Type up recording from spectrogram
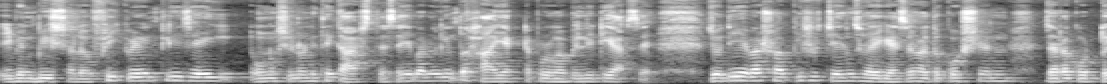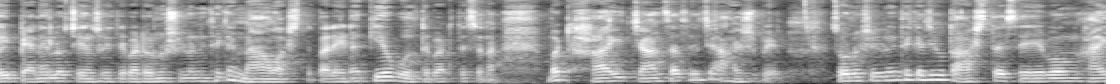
ইভেন বিশ সালেও ফ্রিকুয়েন্টলি যেই অনুশীলনী থেকে আসতেছে, এবারও কিন্তু হাই একটা প্রবাবিলিটি আছে। যদি এবার সব কিছু চেঞ্জ হয়ে গেছে, হয়তো কোশ্চেন যারা করতো, এই প্যানেলও চেঞ্জ হইতে পারে, অনুশীলনী থেকে নাও আসতে পারে, এটা কেউ বলতে পারতেছে না। বাট হাই চান্স আছে যে আসবে। সো অনুশীলনী থেকে যেহেতু আসতেছে এবং হাই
